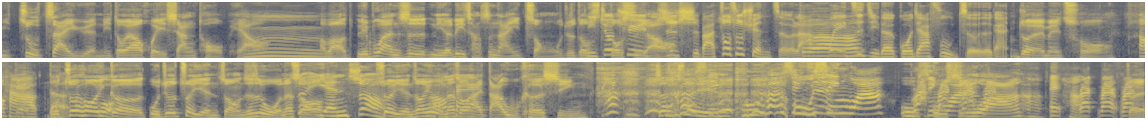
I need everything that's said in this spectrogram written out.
你住再远，你都要回乡投。投票，嗯，好不好？你不管是你的立场是哪一种，我觉得都你就去支持吧，做出选择啦，啊、为自己的国家负责的感觉。对，没错。好的，我最后一个，我觉得最严重，就是我那时候最严重，最严重，因为我那时候还打五颗星，五颗星，五颗星，五星蛙，五星蛙，哎，好，对，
